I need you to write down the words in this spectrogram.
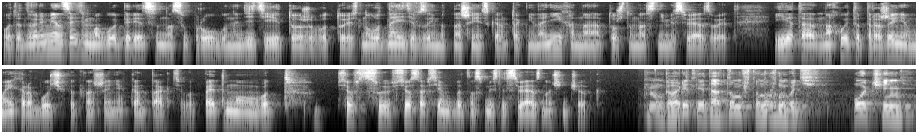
Вот одновременно с этим могу опереться на супругу, на детей тоже. Вот, то есть, ну вот на эти взаимоотношения, скажем так, не на них, а на то, что нас с ними связывает. И это находит отражение в моих рабочих отношениях, ВКонтакте. Вот, поэтому вот все, все совсем в этом смысле связано очень четко. Говорит ли это о том, что нужно быть очень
